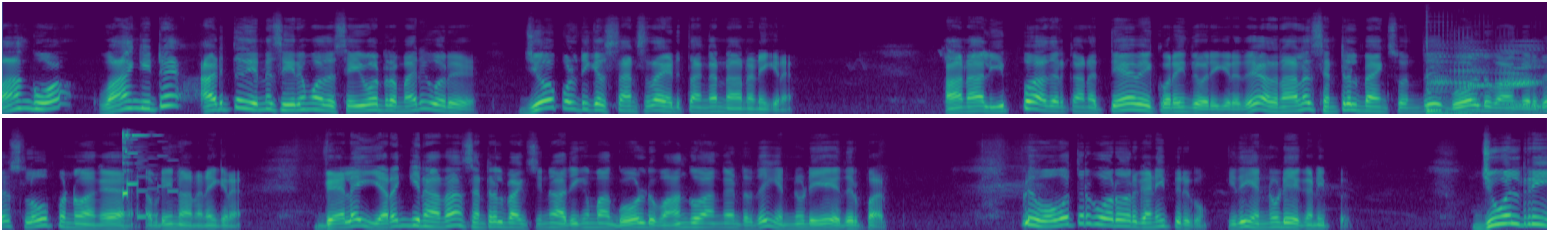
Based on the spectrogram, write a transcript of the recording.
வாங்குவோம் வாங்கிட்டு அடுத்தது என்ன செய்கிறோமோ அதை செய்வோன்ற மாதிரி ஒரு ஜியோ பொலிட்டிக்கல் ஸ்டான்ஸ் தான் எடுத்தாங்கன்னு நான் நினைக்கிறேன். ஆனால் இப்போ அதற்கான தேவை குறைந்து வருகிறது. அதனால் சென்ட்ரல் பேங்க்ஸ் வந்து கோல்டு வாங்குறத ஸ்லோ பண்ணுவாங்க அப்படின்னு நான் நினைக்கிறேன். விலை இறங்கினா தான் சென்ட்ரல் பேங்க்ஸ் இன்னும் அதிகமாக கோல்டு வாங்குவாங்கன்றது என்னுடைய எதிர்பார்ப்பு. இப்படி ஒவ்வொருத்தருக்கும் ஒரு ஒரு கணிப்பு இருக்கும். இது என்னுடைய கணிப்பு. ஜுவல்லரி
